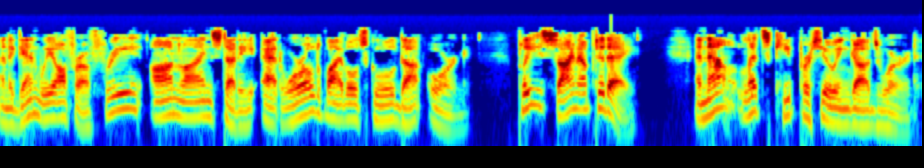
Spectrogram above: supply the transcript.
and again, we offer a free online study at worldbibleschool.org. Please sign up today. And now let's keep pursuing God's Word.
